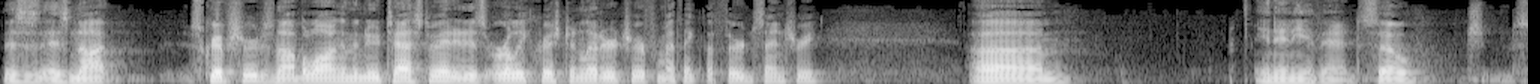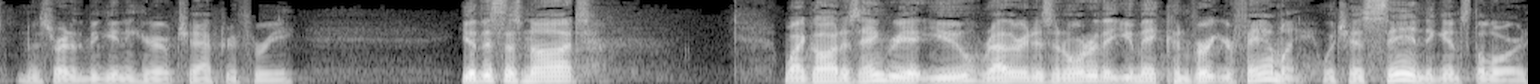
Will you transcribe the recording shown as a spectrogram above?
This is, is not Scripture. It does not belong in the New Testament. It is early Christian literature from, I think, the third century. Um, in any event. So, let's start at the beginning here of chapter 3. Yet this is not why God is angry at you. Rather, it is in order that you may convert your family, which has sinned against the Lord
